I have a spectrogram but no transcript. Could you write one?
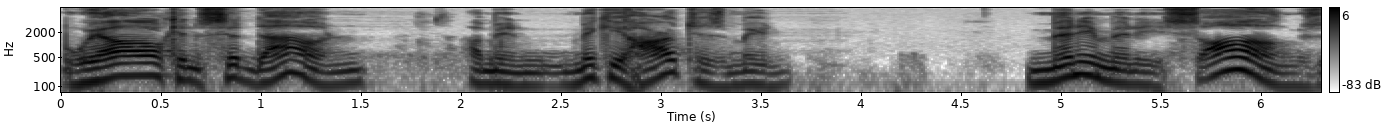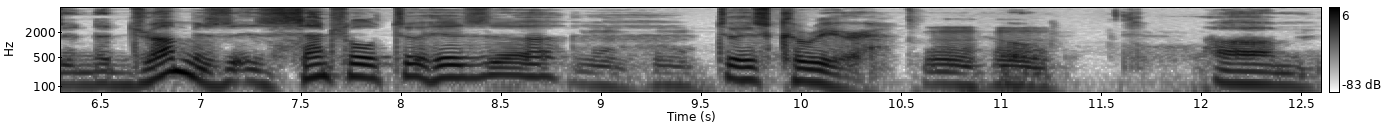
we all can sit down. I mean, Mickey Hart has made many many songs, and the drum is, is central to his uh, to his career. Um,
